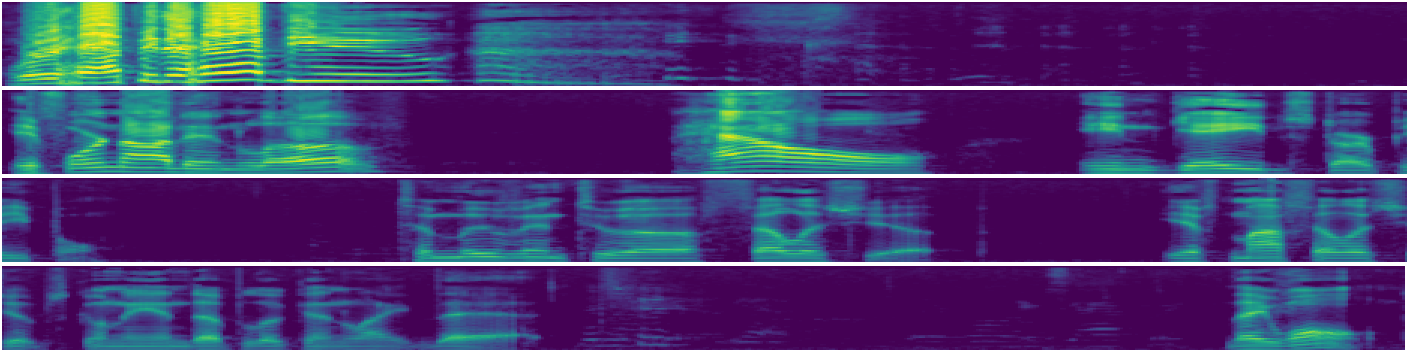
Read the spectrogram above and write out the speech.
We're happy to have you. If we're not in love, how engaged are people to move into a fellowship if my fellowship's going to end up looking like that? They won't.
